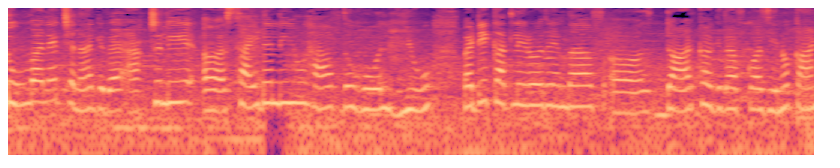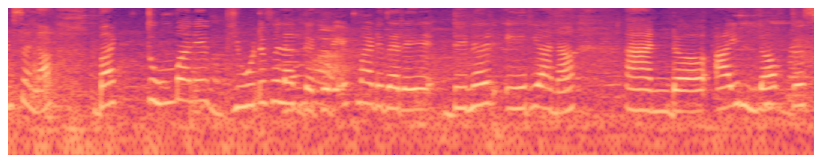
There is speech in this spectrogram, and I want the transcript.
ತುಂಬಾ ಚೆನ್ನಾಗಿದೆ. ಆ್ಯಕ್ಚುಲಿ ಸೈಡಲ್ಲಿ you have the whole view but ಈ ಕತ್ಲಿರೋದ್ರಿಂದ ಡಾರ್ಕ್ ಆಗಿದೆ. ಅಫ್ಕೋರ್ಸ್ ಏನೂ ಕಾಣಿಸಲ್ಲ. ಬಟ್ ತುಂಬಾ ಬ್ಯೂಟಿಫುಲ್ಲಾಗಿ ಡೆಕೋರೇಟ್ ಮಾಡಿದ್ದಾರೆ ಡಿನ್ನರ್ ಏರಿಯಾನ and I love this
